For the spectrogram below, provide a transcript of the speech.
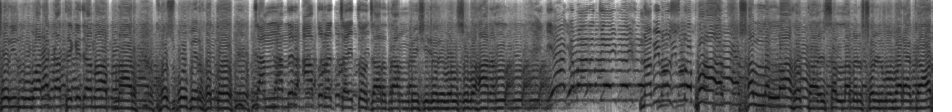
শরীর মুবারাকা থেকে যেন আপনার খুশবু বের হতো। জান্নাতের আতরের চাইতো যার দাম বেশি, জোরে বল সুবহানাল্লাহ। যেই নবী মুস্তাফা সাল্লাল্লাহু তাআলা সাল্লামের শরীর মুবারাকার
